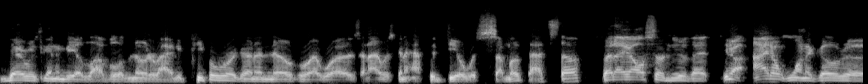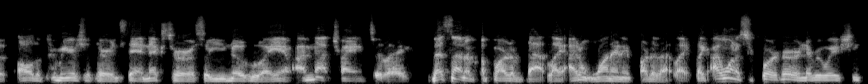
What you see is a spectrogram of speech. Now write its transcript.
there was going to be a level of notoriety. People were going to know who I was and I was going to have to deal with some of that stuff. But I also knew that, you know, I don't want to go to all the premieres with her and stand next to her so you know who I am. I'm not trying to like that's not a, a, part of that life. I don't want any part of that life. Like I want to support her in every way she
